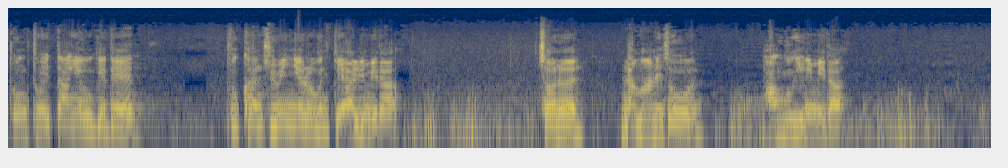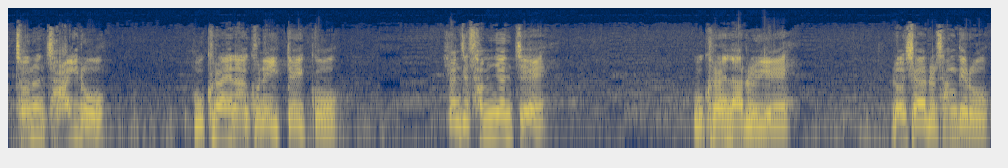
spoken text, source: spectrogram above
동토의 땅에 오게 된 북한 주민 여러분께 알립니다. 저는 남한에서 온 한국인입니다. 저는 자의로 우크라이나 군에 입대했고 현재 3년째 우크라이나를 위해 러시아를 상대로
